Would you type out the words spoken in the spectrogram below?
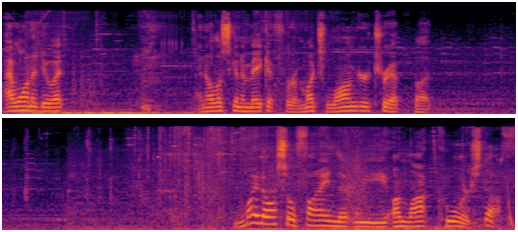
I want to do it. I know this is going to make it for a much longer trip, but might also find that we unlock cooler stuff.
